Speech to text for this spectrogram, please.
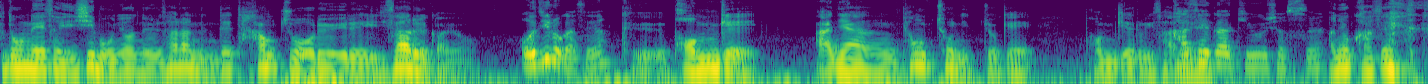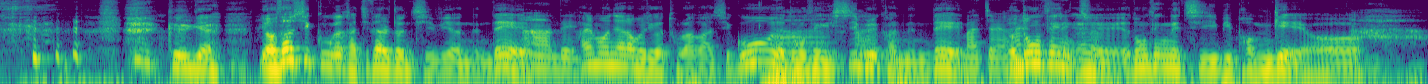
그 동네에서 25년을 살았는데 다음 주 월요일에 이사를 가요. 어디로 가세요? 그 범계 안양 평촌 이쪽에 범계로 이사를 가세가 기우셨어요? 아니요 가세 그게 여섯 식구가 같이 살던 집이었는데 아, 네. 할머니 할아버지가 돌아가시고 여동생이 아, 시집을 아이고. 갔는데 맞아요. 여동생. 예, 여동생네 집이 범계예요. 아,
